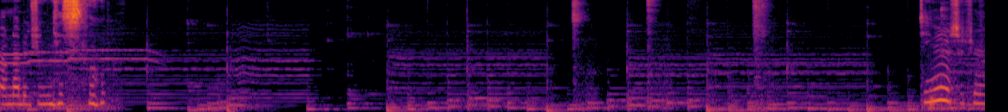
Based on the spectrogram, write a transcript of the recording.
I'm not a genius. Team manager.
